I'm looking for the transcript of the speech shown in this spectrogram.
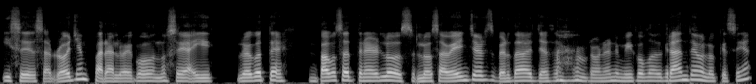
y se desarrollen para luego, no sé, ahí Luego te, vamos a tener los, los Avengers, ¿verdad? Ya sea un enemigo más grande o lo que sea.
